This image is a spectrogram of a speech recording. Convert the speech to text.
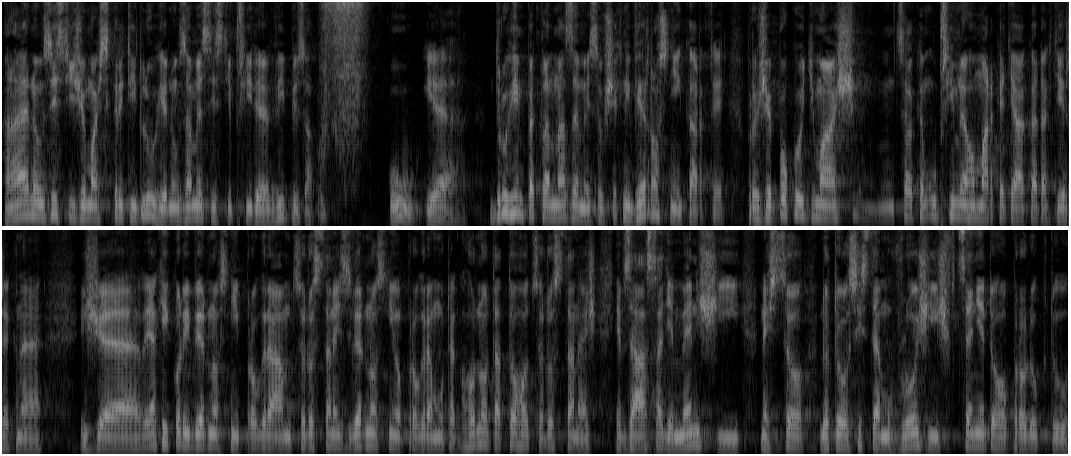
A najednou zjistíš, že máš skrytý dluh, jednou za měsíc ti přijde výpis a uh, yeah, Druhým peklem na zemi jsou všechny věrnostní karty, protože pokud máš celkem upřímného marketáka, tak ti řekne, že jakýkoliv věrnostní program, co dostaneš z věrnostního programu, tak hodnota toho, co dostaneš, je v zásadě menší, než co do toho systému vložíš v ceně toho produktu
